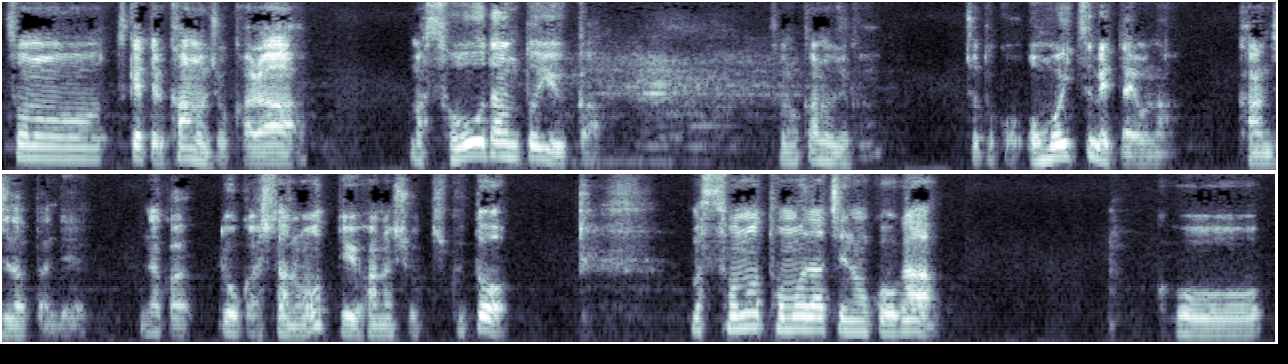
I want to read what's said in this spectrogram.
その、付き合ってる彼女から、まあ相談というか、その彼女が、ちょっとこう思い詰めたような感じだったんで、なんかどうかしたの？っていう話を聞くと、まあその友達の子が、こう、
